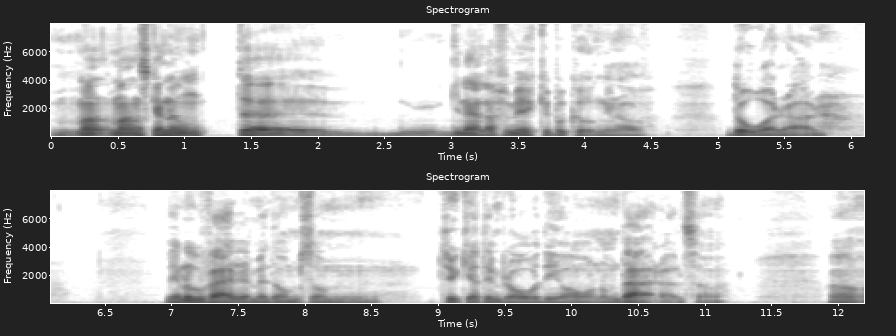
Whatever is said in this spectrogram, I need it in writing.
Man, man ska nog inte gnälla för mycket på kungen av dårar. Det är nog värre med de som tycker att det är en bra idé att ha honom där alltså. Ja.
